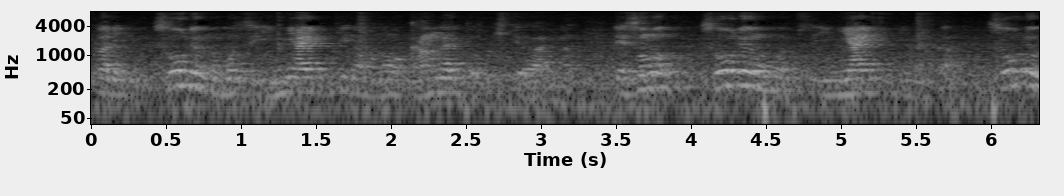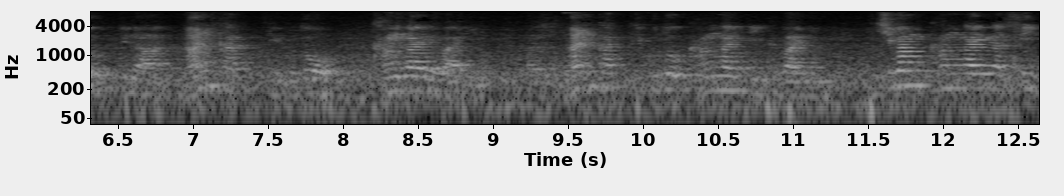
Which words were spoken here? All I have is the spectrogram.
つまり僧侶の持つ意味合いっていうようなものを考えておく必要があります。でその僧侶の持つ意味合いって言いますか僧侶っていうのは何かっていうことを考える場合に何かっていうことを考えていく場合に一番考えやすい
